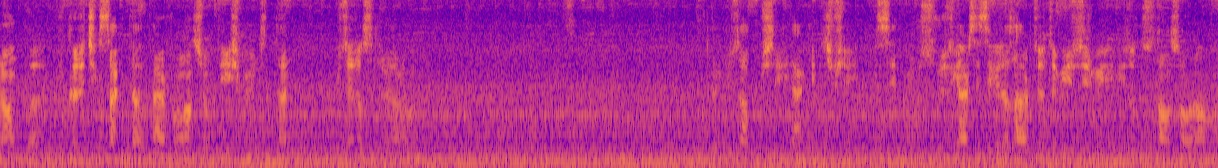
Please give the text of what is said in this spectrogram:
rampa yukarı çıksak da performans çok değişmiyor cidden. Güzel asılıyor araba. Yani 160 ile giderken hiçbir şey hissetmiyoruz. Rüzgar sesi biraz artıyor tabii 120-130'dan sonra ama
